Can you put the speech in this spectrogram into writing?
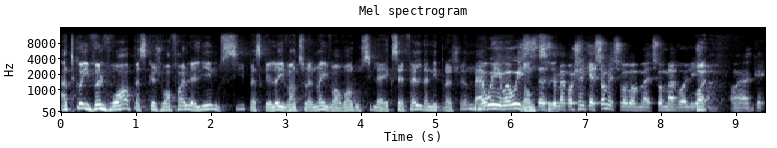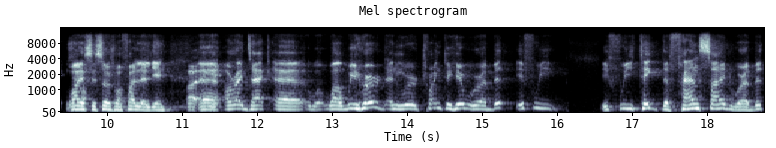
en tout cas, ils veulent voir parce que je vais faire le lien aussi, parce que là, éventuellement, il va y avoir aussi la XFL l'année prochaine. Ben oui, oui, oui. C'est ma prochaine question, mais tu vas, tu vas m'avoler. Ouais, ouais, ouais c'est ça, je vais faire le lien. Uh, all right, Zach. Uh, well, we heard and we're trying to hear, we're a bit, if we, if we take the fan side, we're a bit,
